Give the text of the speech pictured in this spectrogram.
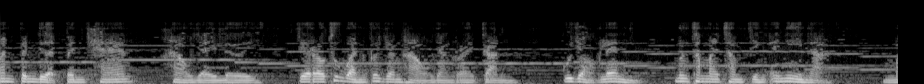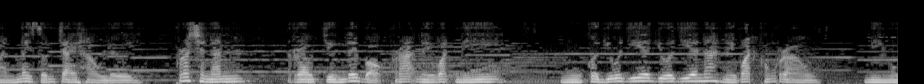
มันเป็นเดือดเป็นแค้น เห่าใหญ่เลย เจอเราทุกวันก็ยังเห่าอย่างไรกัน กูหยอกเล่น มึงทำไมทำจริงไอ้นี่น่ะ มันไม่สนใจเห่าเลย เพราะฉะนั้นเราจึงได้บอกพระในวัดนี้ งูก็ยัวเยียยัวเยียนะในวัดของเรา มีงู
